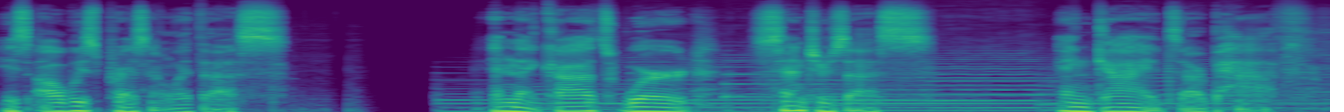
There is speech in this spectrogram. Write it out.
is always present with us, and that God's Word centers us and guides our path.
